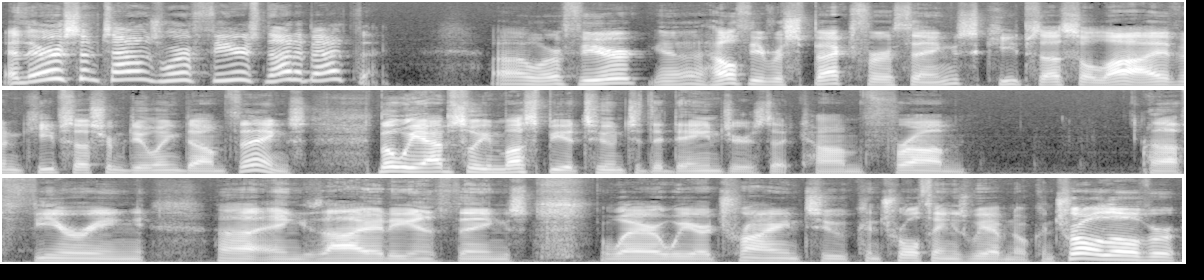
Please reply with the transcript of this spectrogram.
And there are some times where fear is not a bad thing. Uh, where fear, you know, healthy respect for things, keeps us alive and keeps us from doing dumb things. But we absolutely must be attuned to the dangers that come from uh, fearing, uh, anxiety, and things where we are trying to control things we have no control over,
